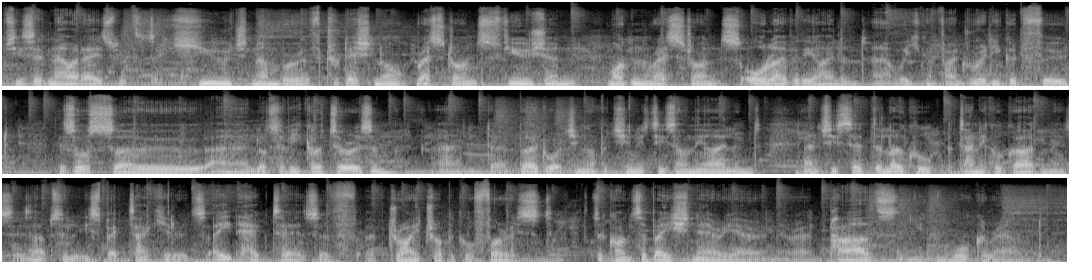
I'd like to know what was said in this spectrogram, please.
She said nowadays there's a huge number of traditional restaurants, fusion, modern restaurants all over the island uh, where you can find really good food. There's also uh, lots of ecotourism and uh, bird watching opportunities on the island. And she said the local botanical garden is, is absolutely spectacular. It's eight hectares of, of dry tropical forest. It's a conservation area and there are paths that you can walk around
